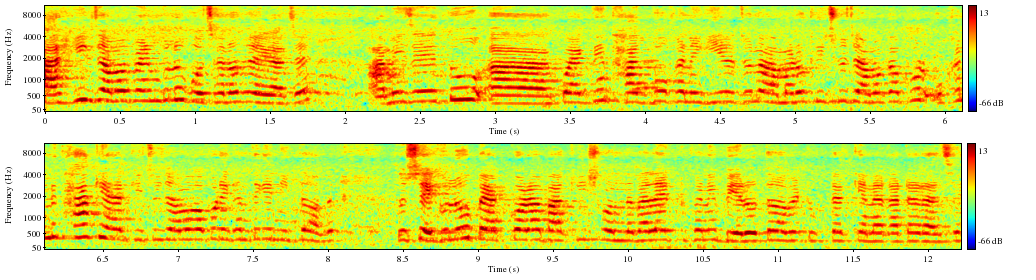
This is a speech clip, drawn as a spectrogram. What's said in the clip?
রাহির জামা প্যান্টগুলো গোছানো হয়ে গেছে। আমি যেহেতু কয়েকদিন থাকব ওখানে গিয়ে জন্য আমারও কিছু জামা কাপড় ওখানে থাকে আর কিছু জামা কাপড় এখান থেকে নিতে হবে। তো সেগুলোও প্যাক করা বাকি। সন্ধ্যাবেলা একটুখানি বেরোতে হবে, টুকটাক কেনাকাটার আছে।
